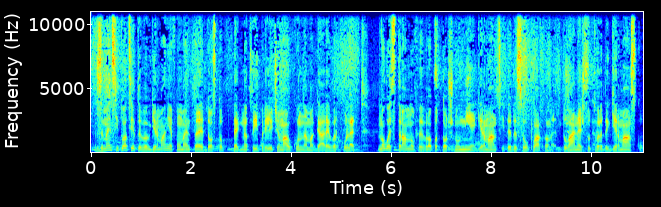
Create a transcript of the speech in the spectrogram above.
За мен ситуацията в Германия в момента е доста обтегната и прилича малко на магаре върху лед. Много е странно в Европа точно ние, германците, да се оплакваме. Това е нещо твърде германско.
